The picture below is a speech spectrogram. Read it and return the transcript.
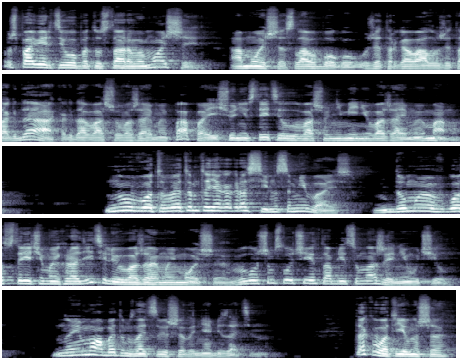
Уж поверьте опыту старого Мойши, а Мойша, слава богу, уже торговал уже тогда, когда ваш уважаемый папа еще не встретил вашу не менее уважаемую маму. Ну вот в этом-то я как раз сильно сомневаюсь. Думаю, в год встречи моих родителей, уважаемый Мойша, в лучшем случае таблицу умножения учил. Но ему об этом знать совершенно не обязательно. Так вот, юноша,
